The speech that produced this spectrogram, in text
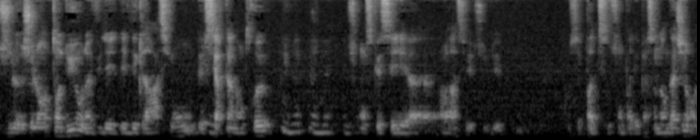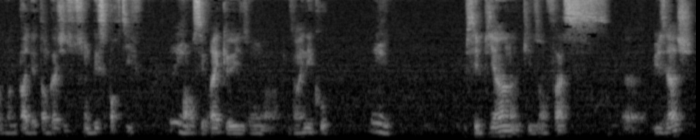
je, je l'ai entendu, on a vu des, des déclarations de certains d'entre eux. Mhm, mhm. Je pense que c'est. euh, voilà, des- pas, ce ne sont pas des personnes engagées, on ne demande pas d'être engagés, ce sont des sportifs. Oui, Alors, c'est vrai qu'ils ont, euh, ils ont un écho. oui, C'est bien qu'ils en fassent euh, usage,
